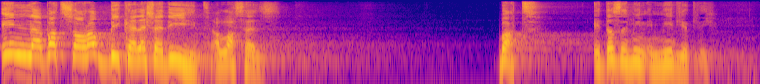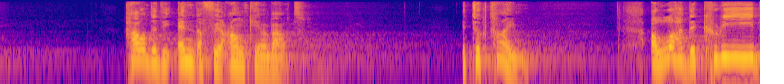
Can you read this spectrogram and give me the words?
Inna batsha rabbika lashadid, Allah says. But it doesn't mean immediately. How did the end of Fir'aun came about? It took time. Allah decreed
